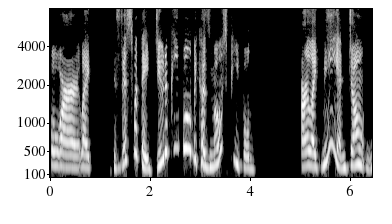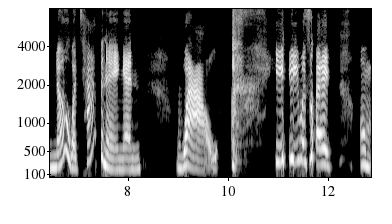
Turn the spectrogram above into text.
for like is this what they do to people? Because most people are like me and don't know what's happening. And wow. he, he was like, oh,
